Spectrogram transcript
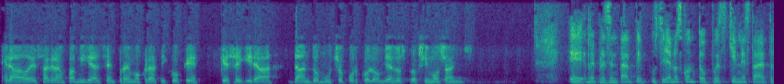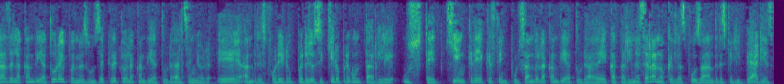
grado de esa gran familia del Centro Democrático que, que seguirá dando mucho por Colombia en los próximos años. Eh, representante, usted ya nos contó pues quién está detrás de la candidatura y pues no es un secreto de la candidatura del señor eh, Andrés Forero, pero yo sí quiero preguntarle usted quién cree que está impulsando la candidatura de Catalina Serrano, que es la esposa de Andrés Felipe Arias.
